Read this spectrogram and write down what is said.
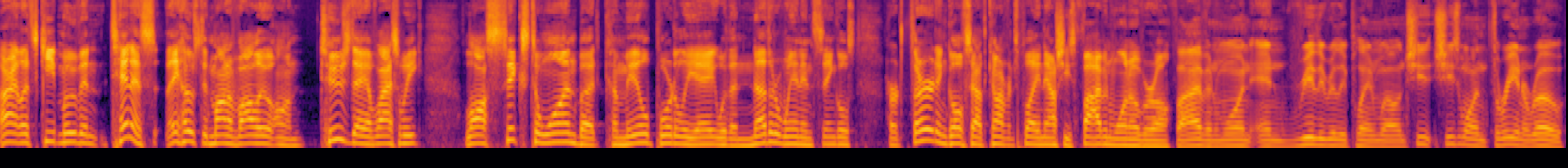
All right, let's keep moving. Tennis, they hosted Montevallo on Tuesday of last week. Lost six to one, but Camille Portelier with another win in singles, her third in Gulf South Conference play. Now she's five and one overall. five and one and really really playing well and she she's won three in a row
